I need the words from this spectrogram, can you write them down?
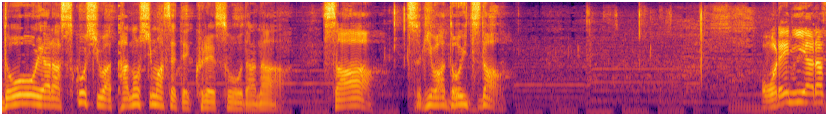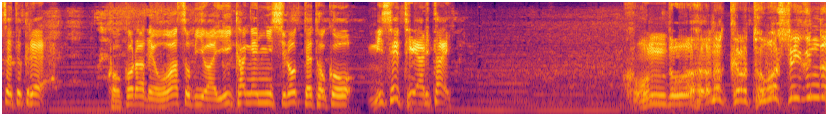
どうやら少しは楽しませてくれそうだな。さあ、次はドイツだ。俺にやらせてくれここらでお遊びはいい加減にしろってとこを見せてやりたい今度は鼻から飛ばしていくんだ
